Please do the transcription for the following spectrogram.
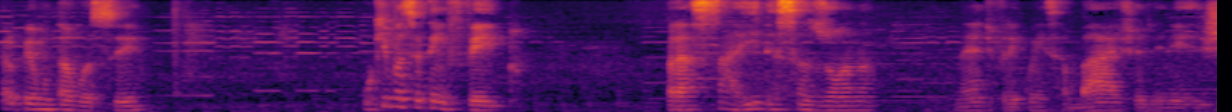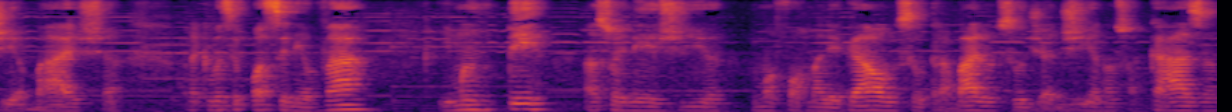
Quero perguntar a você o que você tem feito para sair dessa zona né, de frequência baixa, de energia baixa, para que você possa elevar e manter a sua energia de uma forma legal no seu trabalho, no seu dia a dia, na sua casa.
